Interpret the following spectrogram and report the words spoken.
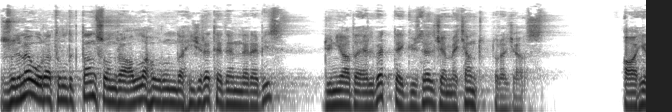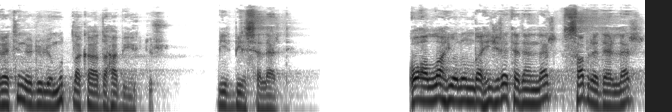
Zulme uğratıldıktan sonra Allah uğrunda hicret edenlere biz dünyada elbette güzelce mekan tutturacağız. Ahiretin ödülü mutlaka daha büyüktür bir bilselerdi. O Allah yolunda hicret edenler sabrederler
